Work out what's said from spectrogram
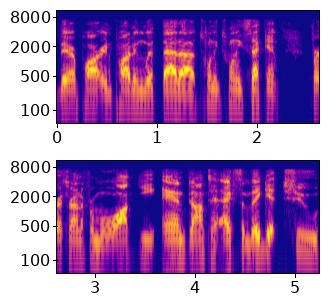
their part in parting with that uh 2020 second first rounder from Milwaukee and Dante Exum, they get two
